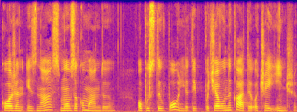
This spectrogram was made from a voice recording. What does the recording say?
Кожен із нас, мов за командою, опустив погляд і почав уникати очей інших.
